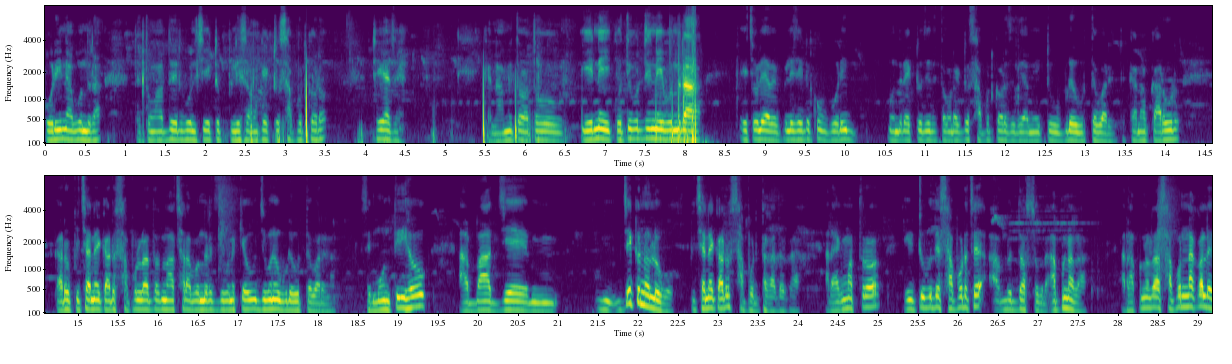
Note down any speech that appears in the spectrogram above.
করি না বন্ধুরা। তাই তোমাদের বলছি একটু প্লিজ আমাকে একটু সাপোর্ট করো, ঠিক আছে? কেন আমি তো অত ইয়ে নেই কোটিপতি নেই বন্ধুরা এই চলে যাবে। প্লিজ একটু খুব গরিব বন্ধুরা, একটু যদি তোমরা একটু সাপোর্ট করো, যদি আমি একটু উপরে উঠতে পারি। কেন কারুর, কারোর পিছনে কারোর সাফল্যতা না ছাড়া বন্ধুরা জীবনে কেউ জীবনে উপরে উঠতে পারে না। সে মন্ত্রী হোক আর বা যে যে কোনো লোক হোক, পিছনে কারোর সাপোর্ট থাকা দরকার। আর একমাত্র ইউটিউবের সাপোর্ট হচ্ছে দর্শকরা, আপনারা। আর আপনারা সাপোর্ট না করলে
